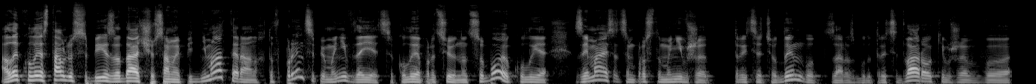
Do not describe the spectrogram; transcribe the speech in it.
Але коли я ставлю собі задачу саме піднімати ранг, то в принципі мені вдається, коли я працюю над собою, коли я займаюся цим, просто мені вже 31, от зараз буде 32 роки вже в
